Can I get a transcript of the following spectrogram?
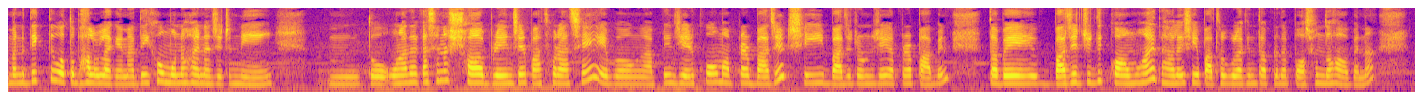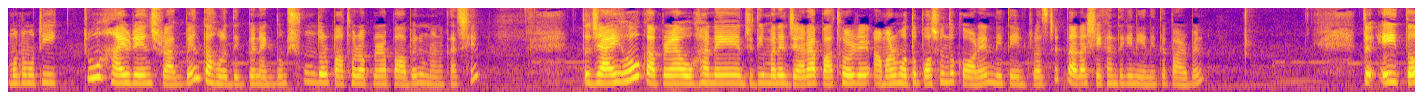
মানে দেখতেও অত ভালো লাগে না, দেখেও মনে হয় না যেটা নেই। তো ওনাদের কাছে না সব রেঞ্জের পাথর আছে এবং আপনি যেরকম আপনার বাজেট সেই বাজেট অনুযায়ী আপনারা পাবেন। তবে বাজেট যদি কম হয়, তাহলে সেই পাথরগুলো কিন্তু আপনাদের পছন্দ হবে না। মোটামুটি একটু হাই রেঞ্জ রাখবেন, তাহলে দেখবেন একদম সুন্দর পাথর আপনারা পাবেন ওনার কাছে। তো যাই হোক, আপনারা ওখানে যদি মানে যারা পাথর আমার মতো পছন্দ করেন, নিতে ইন্টারেস্টেড তারা সেখান থেকে নিয়ে নিতে পারবেন। তো এই তো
